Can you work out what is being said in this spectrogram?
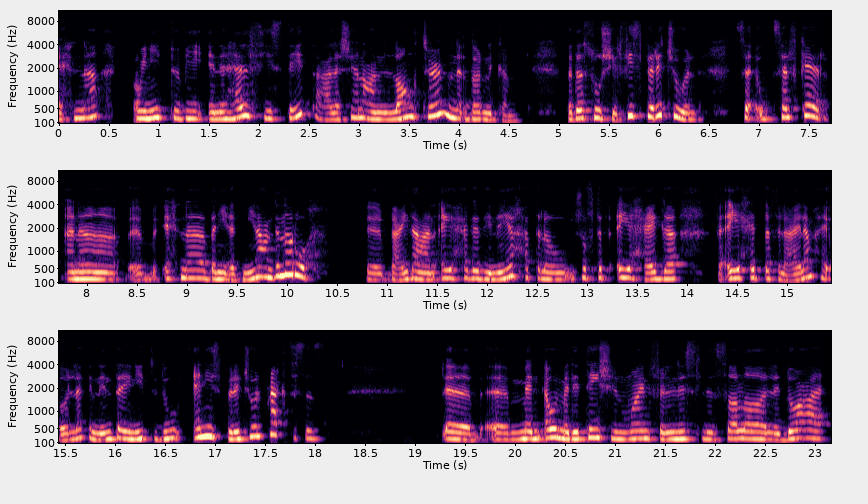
إحنا we need to be in a healthy state علشان عن long term نقدر نكمل. فده social. في spiritual. self care أنا إحنا بني آدمين عندنا روح. بعيدا عن أي حاجة دينية. حتى لو شفت في أي حاجة في أي حتة في العالم هيقول لك إن أنت you need to do any spiritual practices. من أول meditation mindfulness لصلاة لدعاء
